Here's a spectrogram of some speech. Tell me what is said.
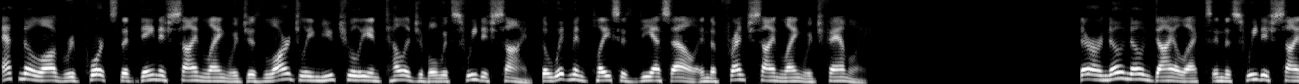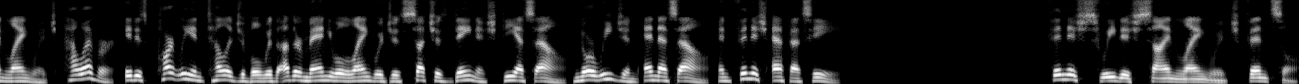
Ethnologue reports that Danish Sign Language is largely mutually intelligible with Swedish Sign, The Wittmann places DSL in the French Sign Language family. There are no known dialects in the Swedish Sign Language, however, it is partly intelligible with other manual languages such as Danish DSL, Norwegian NSL, and Finnish FSE. Finnish-Swedish Sign Language Finsel.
